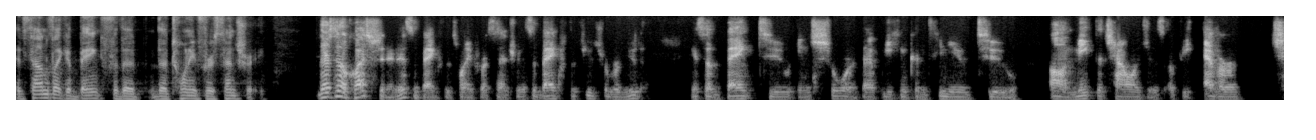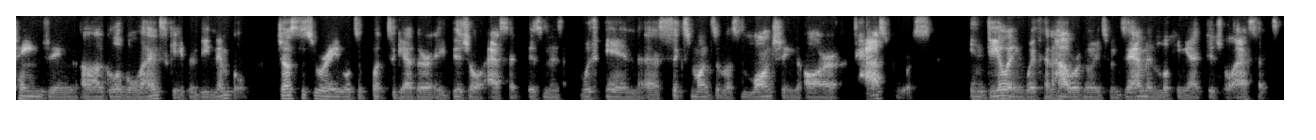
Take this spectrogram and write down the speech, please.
it sounds like a bank for the, the 21st century. There's no question. It is a bank for the 21st century. It's a bank for the future of Bermuda. It's a bank to ensure that we can continue to um, meet the challenges of the ever changing uh, global landscape and be nimble. Just as we were able to put together a digital asset business within uh, six months of us launching our task force in dealing with and how we're going to examine looking at digital assets.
